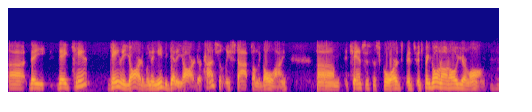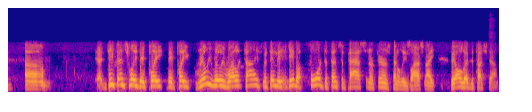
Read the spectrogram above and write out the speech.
Uh, they they can't gain a yard when they need to get a yard. They're constantly stopped on the goal line. Um, chances to score. It's, it's it's been going on all year long. Um, uh, defensively, they play they play really really well at times, but then they gave up four defensive pass interference penalties last night. They all led to touchdowns,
